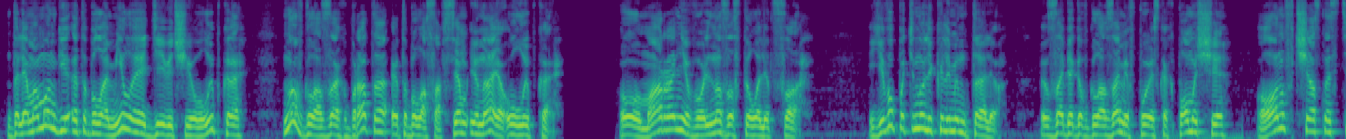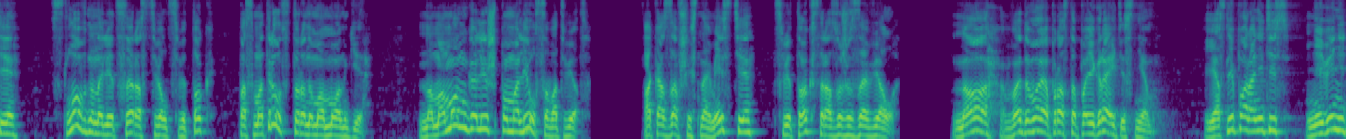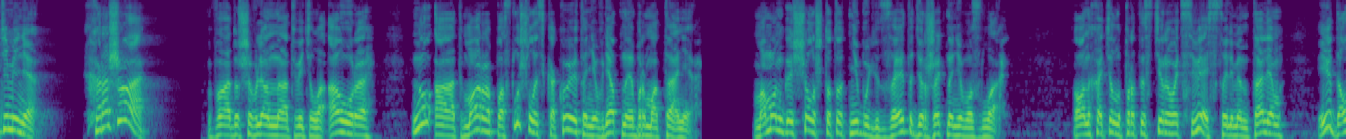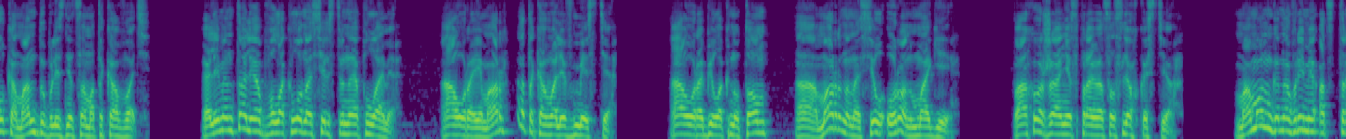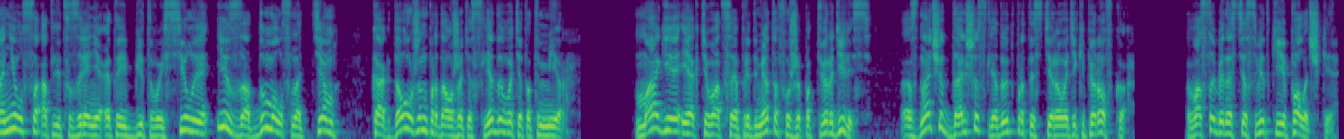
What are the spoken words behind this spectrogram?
Для Мамонги это была милая девичья улыбка, но в глазах брата это была совсем иная улыбка. У Мара невольно застыло лицо. Его потянули к элементалю. Забегав глазами в поисках помощи, он, в частности, словно на лице расцвел цветок, посмотрел в сторону Мамонги. Но Мамонга лишь помолился в ответ. Оказавшись на месте, цветок сразу же завял. «Но вы двое просто поиграете с ним. Если поранитесь, не вините меня». «Хорошо!» Воодушевленно ответила Аура, ну а от Мара послышалось какое-то невнятное бормотание. Мамонга счёл, что тот не будет за это держать на него зла. Он хотел протестировать связь с Элементалем и дал команду близнецам атаковать. Элементали обволокло насильственное пламя. Аура и Мар атаковали вместе. Аура била кнутом, а Мар наносил урон магии. Похоже, они справятся с легкостью. Мамонга на время отстранился от лицезрения этой битвы силы и задумался над тем, как должен продолжать исследовать этот мир. Магия и активация предметов уже подтвердились. Значит, дальше следует протестировать экипировку. В особенности свитки и палочки.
